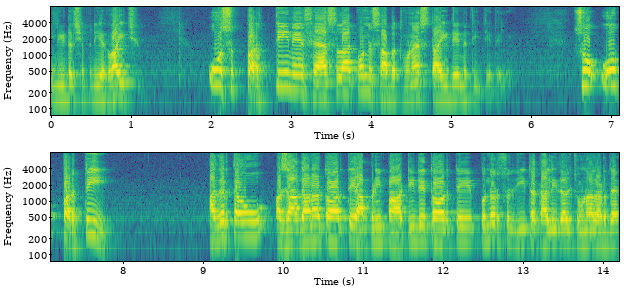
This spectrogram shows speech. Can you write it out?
ਲੀਡਰਸ਼ਿਪ ਦੀ ਅਗਵਾਈ 'ਚ। ਉਸ ਭਰਤੀ ਨੇ ਫੈਸਲਾ ਕੁਨ ਸਾਬਤ ਹੋਣਾ ਹੈ 27 ਦੇ ਨਤੀਜੇ ਦੇ ਲਈ। ਸੋ ਉਹ ਭਰਤੀ ਅਗਰ ਤਾਂ ਉਹ ਆਜ਼ਾਦਾਨਾ ਤੌਰ ਤੇ, ਆਪਣੀ ਪਾਰਟੀ ਦੇ ਤੌਰ ਤੇ ਪੁਨਰ ਸੁਰਜੀਤ ਅਕਾਲੀ ਦਲ ਚੋਣਾਂ ਲੜਦਾ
